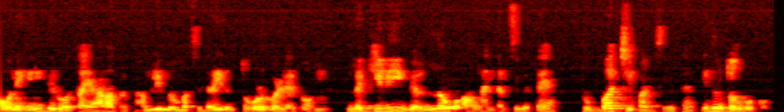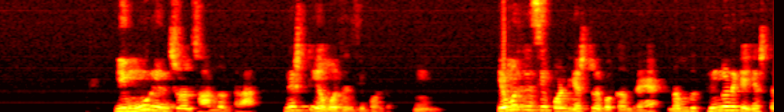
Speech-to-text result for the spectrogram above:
ಅವನ ಹಿಂದಿರುವಂತ ಯಾರಾದ್ರೂ ಫ್ಯಾಮಿಲಿ ಮೆಂಬರ್ಸ್ ಇದ್ರೆ ಇದನ್ನ ತಗೊಳ್ಳೋದು ಒಳ್ಳೇದು. ಲಕಿಲಿ ಇವೆಲ್ಲವೂ ಆನ್ಲೈನ್ನಲ್ಲಿ ಸಿಗುತ್ತೆ. ತುಂಬಾ ಚೀಪ್ ಆಗಿ ಸಿಗುತ್ತೆ. ಇದನ್ನ ತಗೋಬೇಕು. ಈ ಮೂರು ಇನ್ಶೂರೆನ್ಸ್ ಆದ ನಂತರ next emergency fund emergency fund ಎಷ್ಟು ಇರ್ಬೇಕಂದ್ರೆ ನಮ್ದು ತಿಂಗಳಿಗೆ ಎಷ್ಟು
